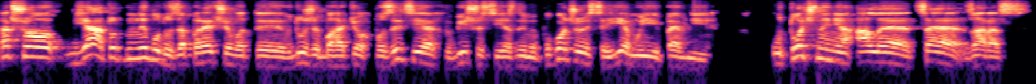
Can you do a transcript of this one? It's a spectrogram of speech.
Так що я тут не буду заперечувати в дуже багатьох позиціях. В більшості я з ними погоджуюся. Є мої певні уточнення, але це зараз,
